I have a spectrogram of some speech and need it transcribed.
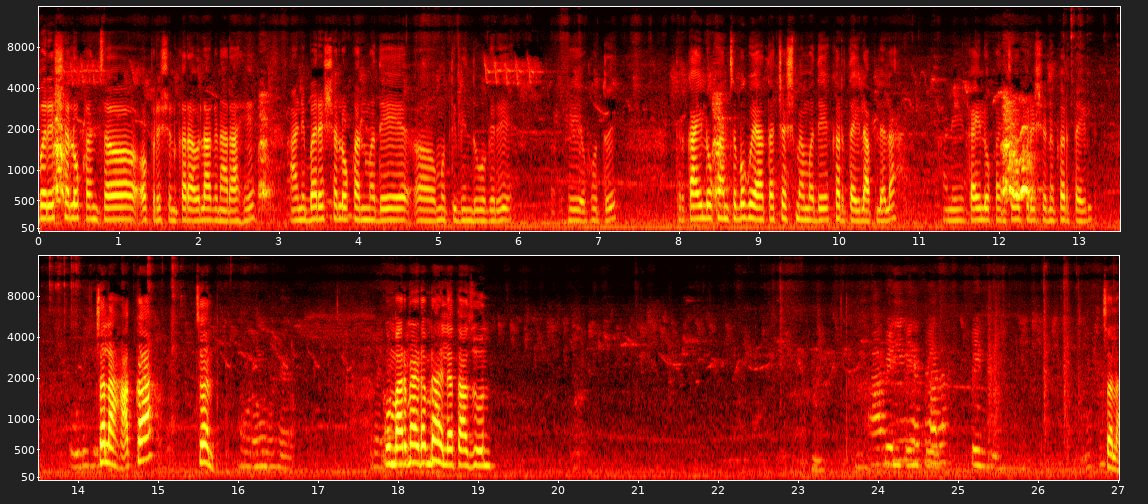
बरेचशा लोकांचं ऑपरेशन करावं लागणार आहे. आणि बऱ्याचशा लोकांमध्ये मोतीबिंदू वगैरे हे होतोय. तर काही लोकांचं बघूया आता चष्म्यामध्ये करता येईल आपल्याला. आणि काही लोकांचं ऑपरेशन करता येईल. चला अक्का चल. कुंभार मॅडम राहिल्यात अजून. चला.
